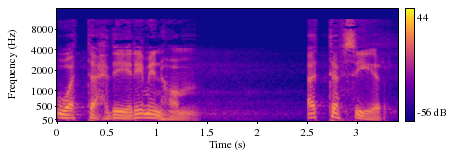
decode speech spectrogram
والتحذير منهم. التفسير.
